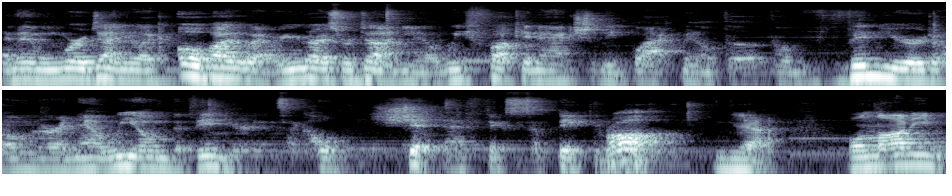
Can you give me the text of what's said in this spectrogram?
and then when we're done you're like oh by the way when you guys were done you know we fucking actually blackmailed the, the vineyard owner and now we own the vineyard and it's like holy shit that fixes a big problem Yeah. Well, not even,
